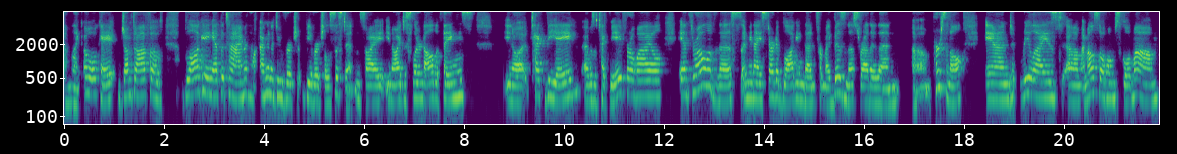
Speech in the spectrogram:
I'm like, oh, okay. Jumped off of blogging at the time, and I'm going to do virtual, be a virtual assistant. And so I, you know, I just learned all the things. You know, tech VA. I was a tech VA for a while, and through all of this, I mean, I started blogging then for my business rather than um, personal, and realized um, I'm also a homeschool mom.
